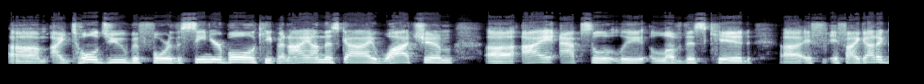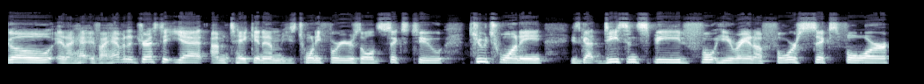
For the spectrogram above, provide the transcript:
Um, I told you before the Senior Bowl, keep an eye on this guy, watch him. Uh, I absolutely love this kid. Uh, if if I gotta go and I ha- if I haven't addressed it yet, I'm taking him. He's 24 years old, 6'2", 220. He's got decent speed. Four, he ran a 4.64.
